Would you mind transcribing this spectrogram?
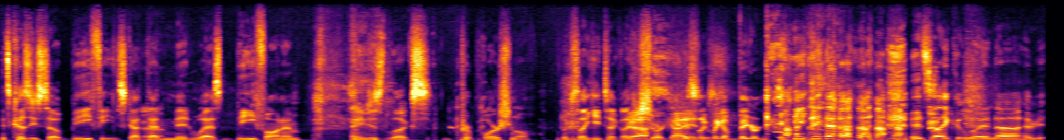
It's because he's so beefy. He's got Yeah. that Midwest beef on him, and he just looks proportional. Looks like he took like yeah. a short guy. He just and- looks like a bigger guy. it's like when uh, have you,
